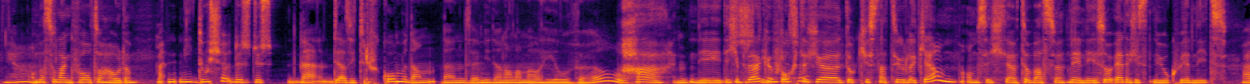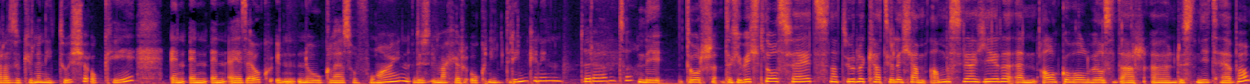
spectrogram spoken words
ja. om dat zo lang vol te houden. Maar niet douchen, dus, dus nou, als die terugkomen, dan, dan zijn die dan allemaal heel vuil? Ha, nee, die gebruiken vochtige doekjes natuurlijk hè, om, om zich te wassen. Nee, nee, zo erg is het nu ook weer niet. Maar ze kunnen niet douchen, oké. Okay. En, en, en hij zei ook no glass of wine, dus je mag er ook niet drinken in de ruimte? Nee, door de gewichtloosheid natuurlijk gaat je lichaam anders reageren en alcohol wil ze daar uh, dus niet hebben.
